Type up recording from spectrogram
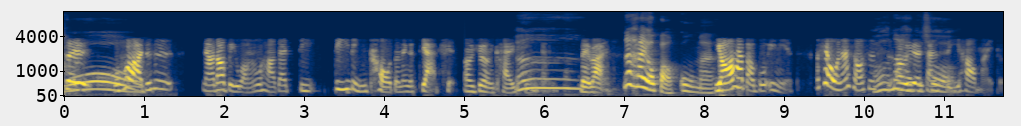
所以哦我后来就是拿到比网络还要再低低零头的那个价钱，然后就很开心没办法，那他有保固吗？有他保固一年，而且我那时候是哦十二月三十一号买的，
